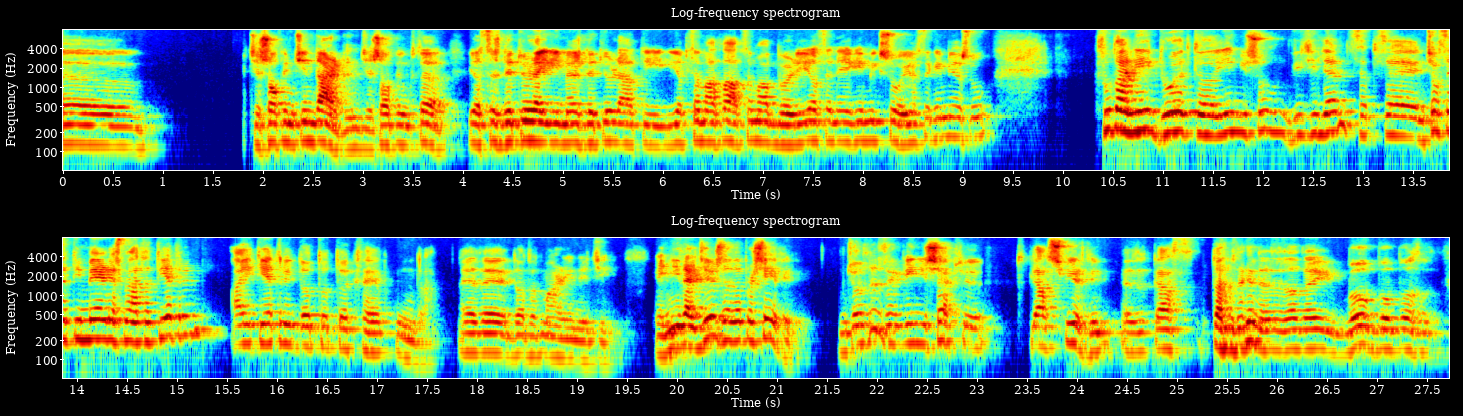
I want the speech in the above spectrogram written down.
që shofim qindarkën, që shofim këtë, jo se është detyra ime, është detyra e atij, jo pse ma tha, pse ma bëri, jo se ne e kemi kështu, jo se kemi ashtu. Këtu tani duhet të jemi shumë vigjilentë, sepse në qoftë se ti merresh me atë tjetrin, ai tjetri do të të kthehet kundra, edhe do të të marri energji. E njëjta gjë është edhe për shefin, Në qoftë se ke një shef që të plas shpirtin, e të plas të të të të të të bo, bo, bo, të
